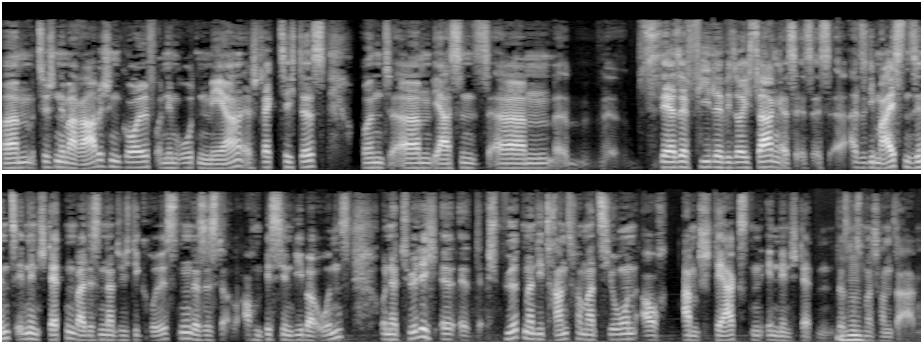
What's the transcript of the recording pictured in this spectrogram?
Ähm, zwischen dem arabischen Golf und dem Roten Meer erstreckt sich das. Und ähm, ja, es sind ähm, sehr, sehr viele, wie soll ich sagen, es, es, es, also die meisten sind in den Städten, weil das sind natürlich die größten, das ist auch ein bisschen wie bei uns. Und natürlich äh, äh, spürt man die Transformation auch am stärksten in den Städten, das mhm. muss man schon sagen.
